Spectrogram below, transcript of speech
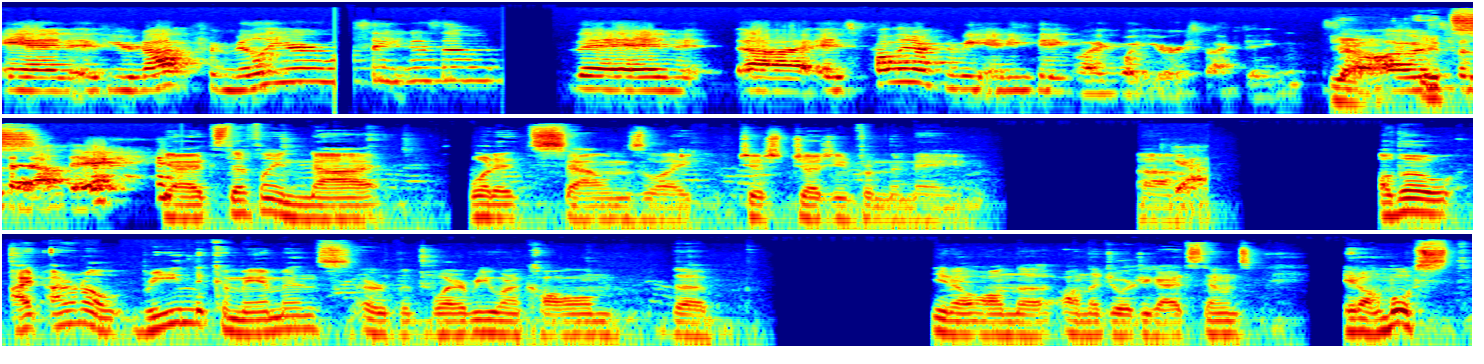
and if you're not familiar with Satanism, then uh, it's probably not going to be anything like what you're expecting. So Yeah, I would just put that out there. yeah, it's definitely not what it sounds like, just judging from the name. Um, Yeah. Although I, I don't know, reading the commandments or the, whatever you want to call them, the you know on the on the Georgia Guidestones, it almost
